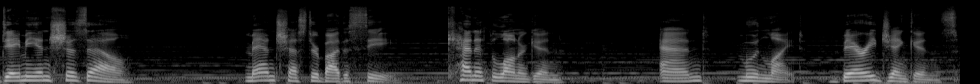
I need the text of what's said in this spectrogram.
Damien Chazelle, Manchester by the Sea, Kenneth Lonergan, and Moonlight, Barry Jenkins.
